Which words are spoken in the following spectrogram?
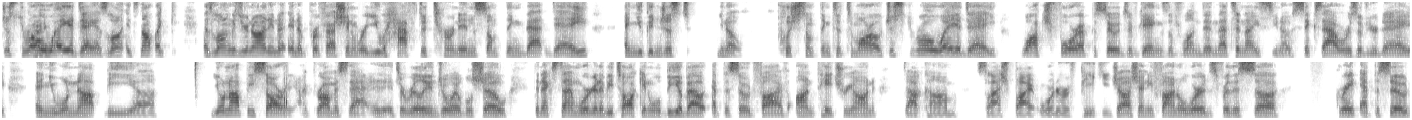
just throw right. away a day. As long it's not like as long as you're not in a, in a profession where you have to turn in something that day and you can just you know push something to tomorrow. Just throw away a day. Watch four episodes of Gangs of London. That's a nice you know six hours of your day, and you will not be uh, you'll not be sorry. I promise that. It's a really enjoyable show. The next time we're going to be talking will be about episode five on patreon.com slash by order of Peaky. Josh, any final words for this uh, great episode?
